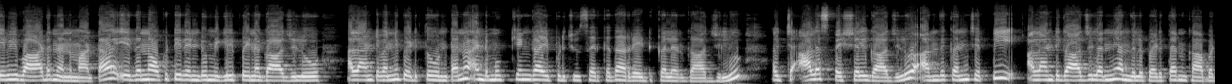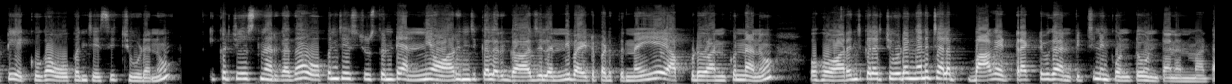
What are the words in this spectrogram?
ఏవి వాడను అనమాట ఏదన్నా ఒకటి రెండు మిగిలిపోయిన గాజులు అలాంటివన్నీ పెడుతూ ఉంటాను. అండ్ ముఖ్యంగా ఇప్పుడు చూసారు కదా రెడ్ కలర్ గాజులు. అవి చాలా స్పెషల్ గాజులు. అందుకని చెప్పి అలాంటి గాజులన్నీ అందులో పెడతాను కాబట్టి ఎక్కువగా ఓపెన్ చేసి చూడను. ఇక్కడ చూస్తున్నారు కదా ఓపెన్ చేసి చూస్తుంటే అన్ని ఆరెంజ్ కలర్ గాజులన్నీ బయటపడుతున్నాయి. అప్పుడు అనుకున్నాను ఓహో ఆరెంజ్ కలర్ చూడంగానే చాలా బాగా అట్రాక్టివ్గా అనిపించి నేను కొంటూ ఉంటాను అనమాట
